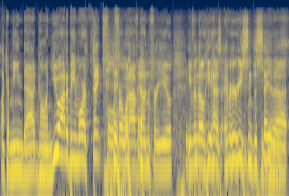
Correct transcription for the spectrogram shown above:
like a mean dad going, you ought to be more thankful for what I've done for you, even though he has every reason to say he that.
